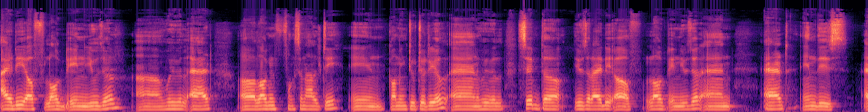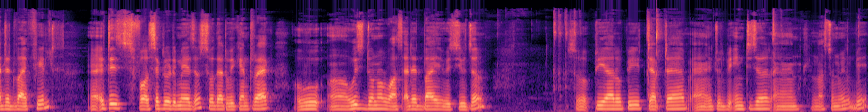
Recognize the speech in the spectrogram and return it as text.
id of logged in user. Uh, we will add uh, login functionality in coming tutorial and we will save the user id of logged in user and add in this added by field. Uh, it is for security measures so that we can track who uh, which donor was added by which user so prop tab tab and it will be integer and last one will be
